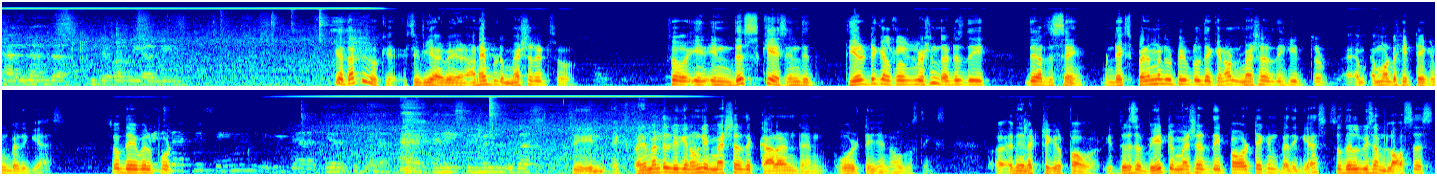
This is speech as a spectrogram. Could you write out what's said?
rather than the heater power we are giving? Yeah, that is okay. See, we are, we are unable to measure it, so so in, in this case, in the theoretical calculation, that is the they are the same. In the experimental people, they cannot measure the heat am- amount of heat taken by the gas, so they will Will put. that be same in maybe the theoretical and experimental because See in experimental you can only measure the current and voltage and all those things uh, and electrical power. If there is a way to measure the power taken by the gas, so there will be some losses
